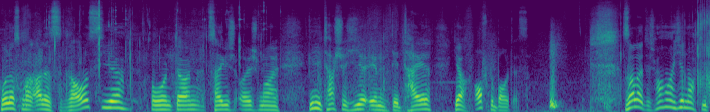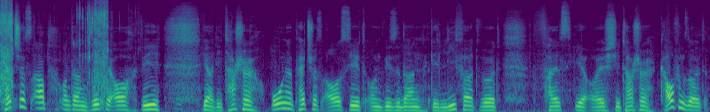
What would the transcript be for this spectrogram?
Hole das mal alles raus hier und dann zeige ich euch mal, wie die Tasche hier im Detail ja, aufgebaut ist. So Leute, ich mache mal hier noch die Patches ab und dann seht ihr auch, wie ja, die Tasche ohne Patches aussieht und wie sie dann geliefert wird, falls ihr euch die Tasche kaufen solltet.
